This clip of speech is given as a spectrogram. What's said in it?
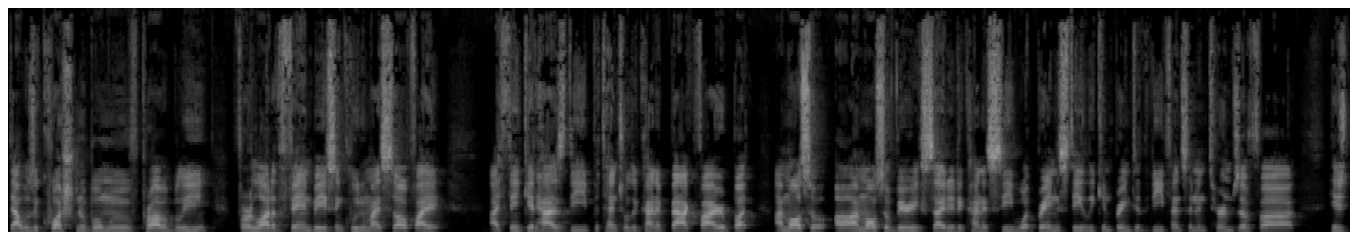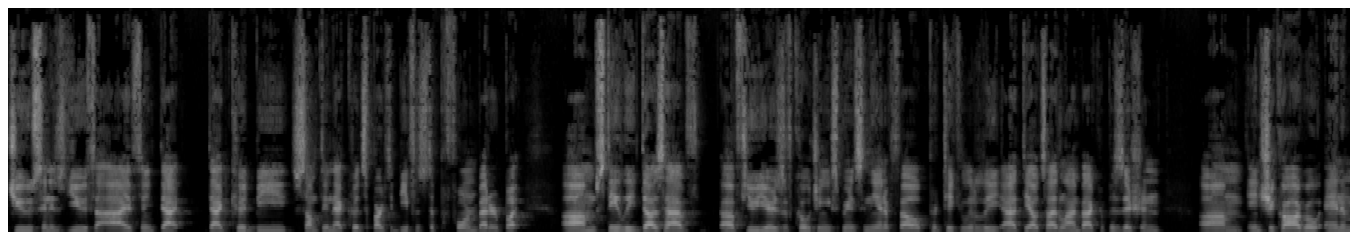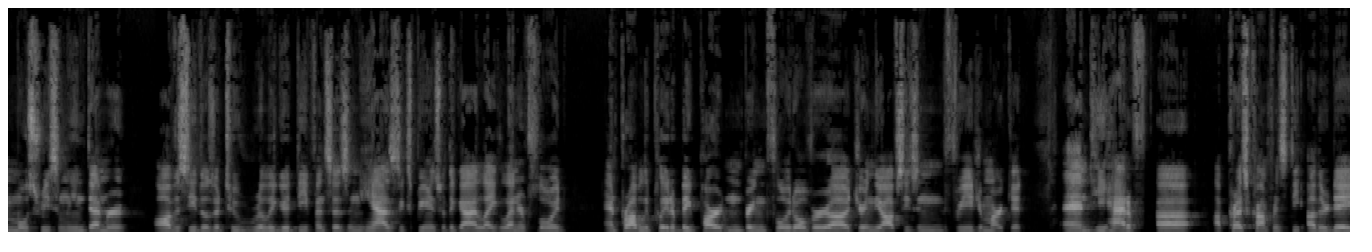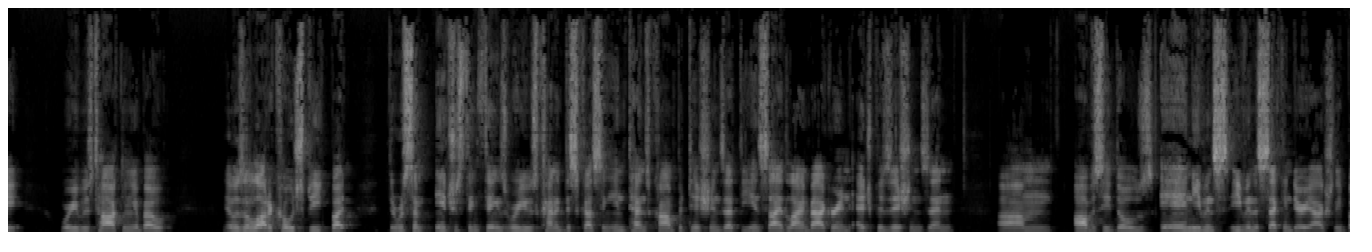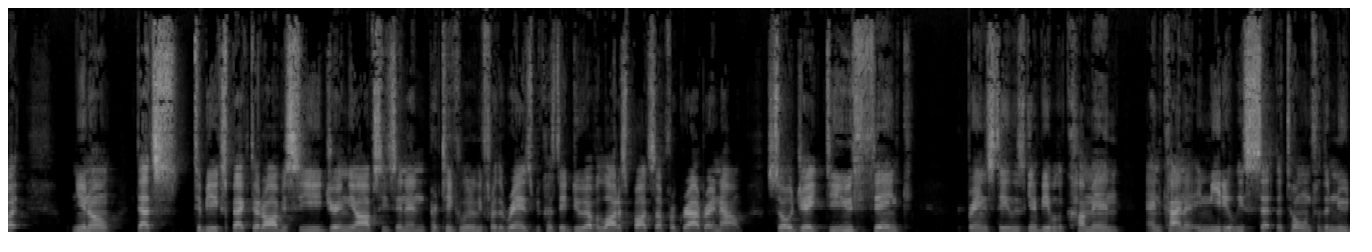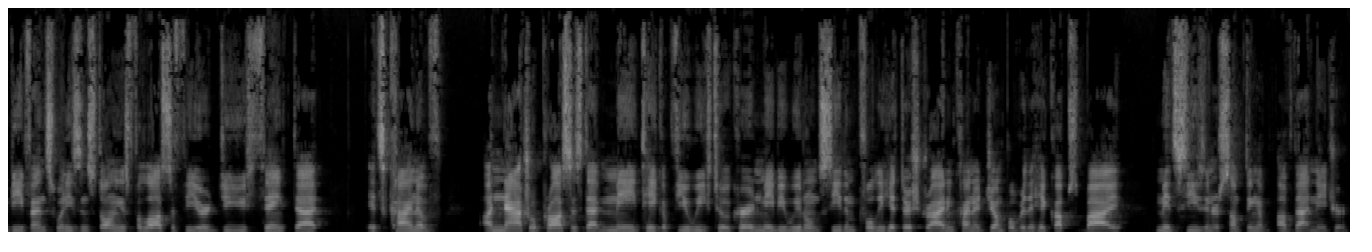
That was a questionable move, probably for a lot of the fan base, including myself. I I think it has the potential to kind of backfire, but I'm also uh, I'm also very excited to kind of see what Brandon Staley can bring to the defense, and in terms of uh, his juice and his youth, I think that that could be something that could spark the defense to perform better. But um, Staley does have a few years of coaching experience in the NFL, particularly at the outside linebacker position um, in Chicago and in most recently in Denver. Obviously, those are two really good defenses, and he has experience with a guy like Leonard Floyd and probably played a big part in bringing Floyd over uh, during the offseason in the free agent market. And he had a, uh, a press conference the other day where he was talking about it was a lot of coach speak, but there were some interesting things where he was kind of discussing intense competitions at the inside linebacker and edge positions. And um, obviously, those and even even the secondary actually, but you know that's to be expected. Obviously, during the offseason and particularly for the Rams because they do have a lot of spots up for grab right now. So, Jake, do you think Brandon Staley is going to be able to come in and kind of immediately set the tone for the new defense when he's installing his philosophy, or do you think that it's kind of a natural process that may take a few weeks to occur and maybe we don't see them fully hit their stride and kind of jump over the hiccups by midseason or something of, of that nature?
